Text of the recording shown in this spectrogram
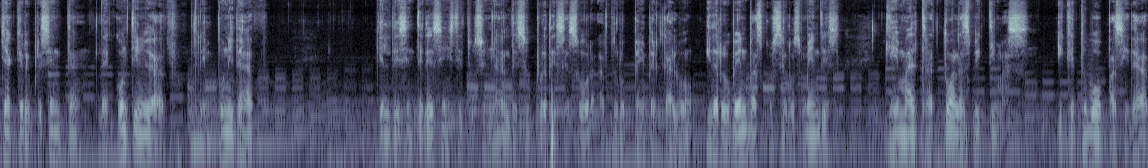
ya que representa la continuidad de la impunidad, el desinterés institucional de su predecesor Arturo Peinber Calvo y de Rubén Vasconcelos Méndez, que maltrató a las víctimas y que tuvo opacidad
